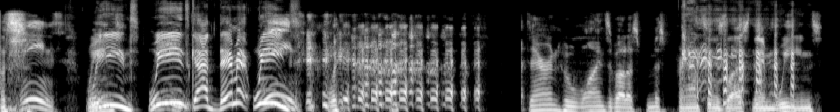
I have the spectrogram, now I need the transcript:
Let's- Weens. Weens. Weens. God damn it. Weens. Darren, who whines about us mispronouncing his last name, Weens,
